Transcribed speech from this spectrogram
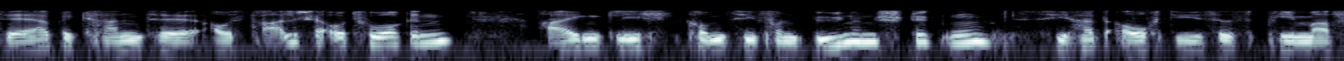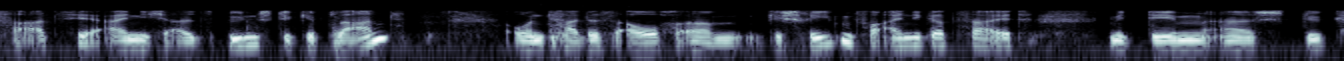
sehr bekannte australische Autorin. Eigentlich kommt sie von Bühnenstücken. Sie hat auch dieses Prima Facie eigentlich als Bühnenstück geplant und hat es auch ähm, geschrieben vor einiger Zeit. Mit dem äh, Stück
